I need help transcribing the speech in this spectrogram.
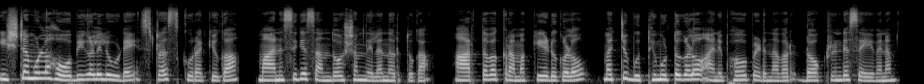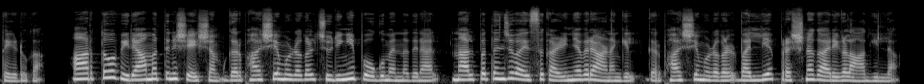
ഇഷ്ടമുള്ള ഹോബികളിലൂടെ സ്ട്രെസ് കുറയ്ക്കുക മാനസിക സന്തോഷം നിലനിർത്തുക. ആർത്തവ ക്രമക്കേടുകളോ മറ്റു ബുദ്ധിമുട്ടുകളോ അനുഭവപ്പെടുന്നവർ ഡോക്ടറിന്റെ സേവനം തേടുക. ആർത്തവ വിരാമത്തിനു ശേഷം ഗർഭാശയമുഴകൾ ചുരുങ്ങിപ്പോകുമെന്നതിനാൽ നാൽപ്പത്തഞ്ച് വയസ്സ് കഴിഞ്ഞവരാണെങ്കിൽ ഗർഭാശയമുഴകൾ വലിയ പ്രശ്നകാരികളാകില്ല.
